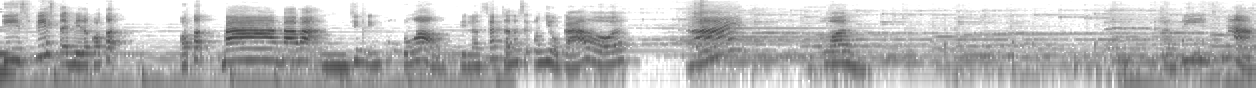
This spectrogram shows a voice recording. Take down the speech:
These fish Tại vì là có tận có tận ba ba bạn chim cánh cụ, đúng không? Thì là chắc chắn là sẽ có nhiều cá rồi. Đấy. Luôn vi nhá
